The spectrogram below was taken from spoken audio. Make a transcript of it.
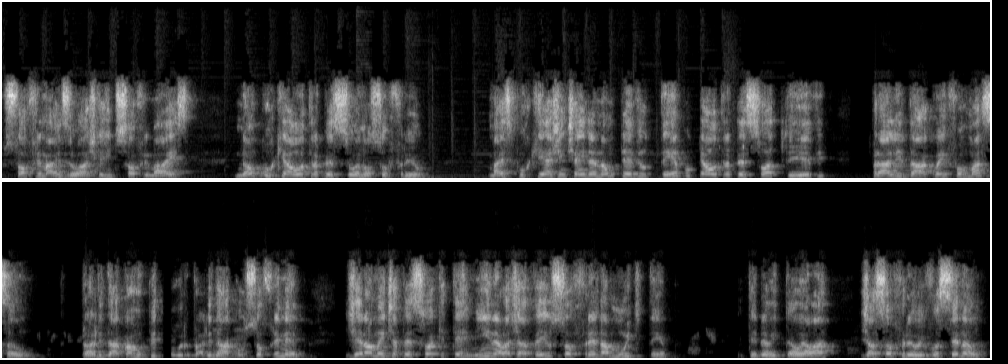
sofre mais. Eu acho que a gente sofre mais, não porque a outra pessoa não sofreu, mas porque a gente ainda não teve o tempo que a outra pessoa teve para lidar com a informação, para lidar com a ruptura, para lidar com o sofrimento. Geralmente a pessoa que termina, ela já veio sofrendo há muito tempo. Entendeu? Então ela já sofreu e você não.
